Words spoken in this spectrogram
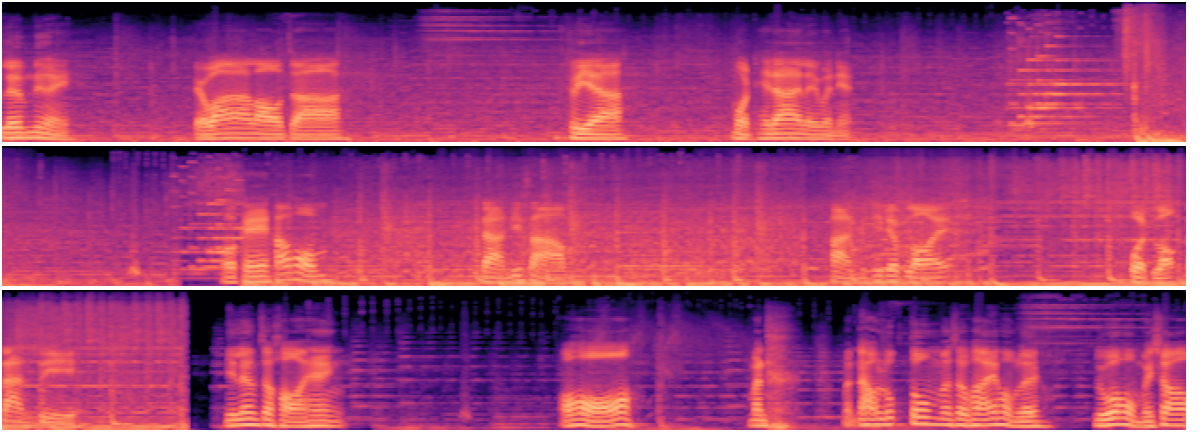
เริ่มเหนื่อย แต่ว่าเราจะ เคลียร์หมดให้ได้เลยวันเนี้ยโอเคครับผม ด่านที่ 3 ผ่านเป็นที่เรียบร้อยปลดล็อกด่าน 4 นี่เริ่มจะคอแห้งโอ้โห มันมันเอาลูกตุ้มมาเซอร์ไพรส์ผมเลย รู้ว่าผมไม่ชอบ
